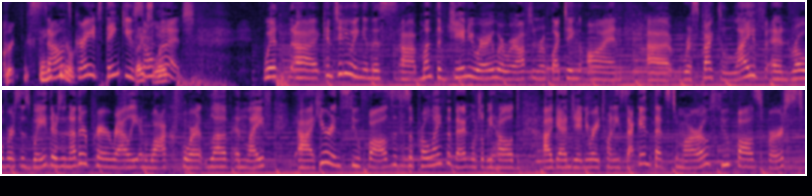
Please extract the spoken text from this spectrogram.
Great. Thank Sounds you. great. Thank you Thanks, so Lynn. much with uh, continuing in this uh, month of January, where we're often reflecting on uh, respect life and Roe versus Wade, there's another prayer rally and walk for love and life uh, here in Sioux Falls. This is a pro life event which will be held uh, again January 22nd. That's tomorrow. Sioux Falls First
